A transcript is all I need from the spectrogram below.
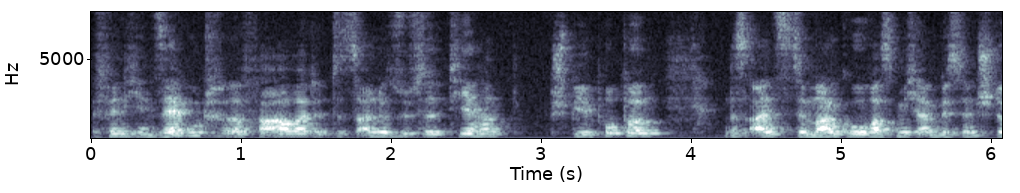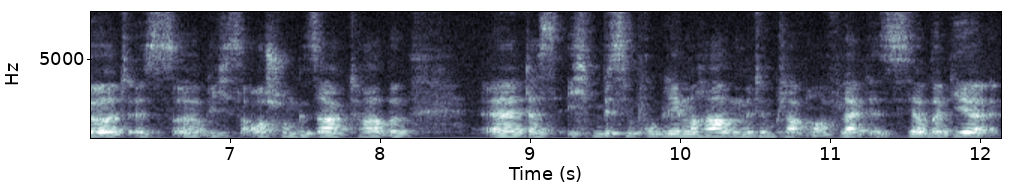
finde ich ihn sehr gut äh, verarbeitet. Das ist eine süße Tierhandspielpuppe. Das einzige Manko, was mich ein bisschen stört, ist, äh, wie ich es auch schon gesagt habe, äh, dass ich ein bisschen Probleme habe mit dem Klappmaul. Vielleicht ist es ja bei dir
